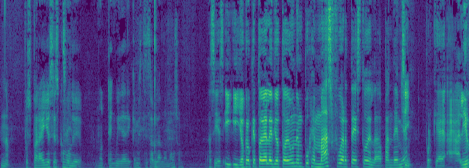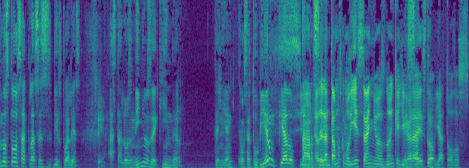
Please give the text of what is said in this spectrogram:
No. pues para ellos es como Sí. de no tengo idea de qué me estés hablando, ¿no? Eso- Así es. Y, y yo creo que todavía le dio todavía un empuje más fuerte esto de la pandemia. Sí. Porque a- al irnos todos a clases virtuales, Sí. hasta los niños de kinder tenían, o sea, tuvieron que Sí, adoptarse. adelantamos como 10 años, ¿no? En que llegara Exacto. esto, ya todos...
